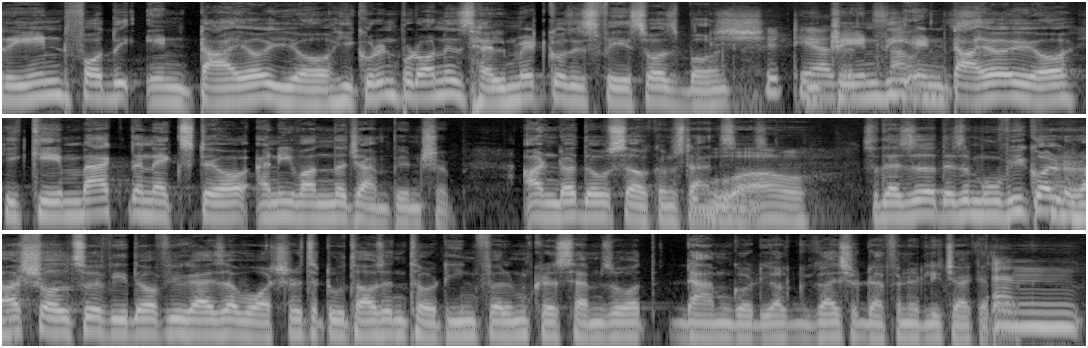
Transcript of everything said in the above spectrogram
trained for the entire year. He couldn't put on his helmet because his face was burnt. Shit, he yeah, that trained the sounds- entire year. He came back the next year and he won the championship under those circumstances. Wow. So there's a there's a movie called Hmm. Rush also. If either of you guys have watched it, it's a 2013 film. Chris Hemsworth, damn good. You guys should definitely check it out. and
